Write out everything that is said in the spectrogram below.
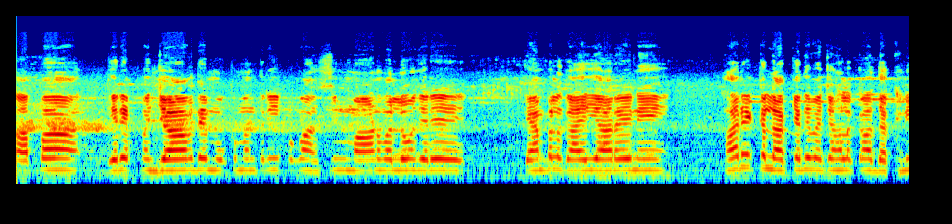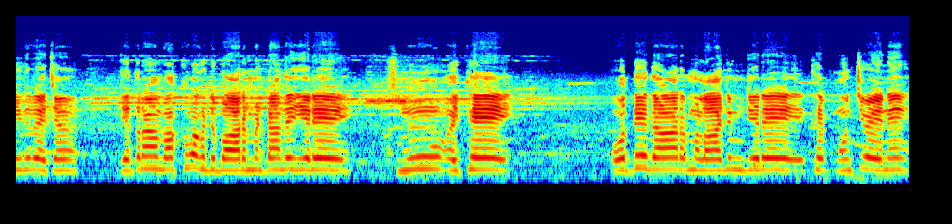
ਆਪਾਂ ਜਿਹੜੇ ਪੰਜਾਬ ਦੇ ਮੁੱਖ ਮੰਤਰੀ ਭਗਵੰਤ ਸਿੰਘ ਮਾਨ ਵੱਲੋਂ ਜਿਹੜੇ ਕੈਂਪ ਲਗਾਏ ਜਾ ਰਹੇ ਨੇ, ਹਰ ਇੱਕ ਇਲਾਕੇ ਦੇ ਵਿੱਚ ਹਲਕਾ ਦੱਖਣੀ ਦੇ ਵਿੱਚ, ਜਿਸ ਤਰ੍ਹਾਂ ਵੱਖ-ਵੱਖ ਡਿਪਾਰਟਮੈਂਟਾਂ ਦੇ ਜਿਹੜੇ ਸਮੂਹ ਇੱਥੇ ਅਹੁਦੇਦਾਰ ਮੁਲਾਜ਼ਮ ਜਿਹੜੇ ਇੱਥੇ ਪਹੁੰਚੇ ਹੋਏ ਨੇ,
